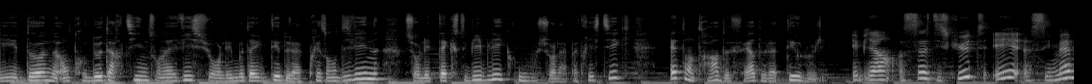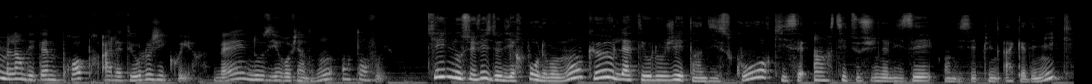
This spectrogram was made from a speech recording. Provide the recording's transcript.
et donne entre deux tartines son avis sur les modalités de la présence divine, sur les textes bibliques ou sur la patristique, est en train de faire de la théologie? Eh bien, ça se discute, et c'est même l'un des thèmes propres à la théologie queer, mais nous y reviendrons en temps voulu qu'il nous suffise de dire pour le moment que la théologie est un discours qui s'est institutionnalisé en discipline académique,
